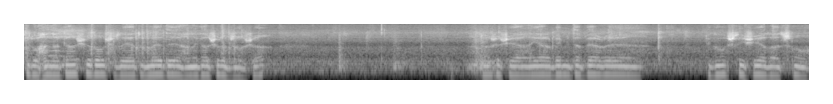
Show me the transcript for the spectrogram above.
כאילו הנהגה שלו, שזה היה דומה להנהגה של רב זושה. זושה שהיה הרבה מדבר אה, בגוף שלישי על עצמו,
